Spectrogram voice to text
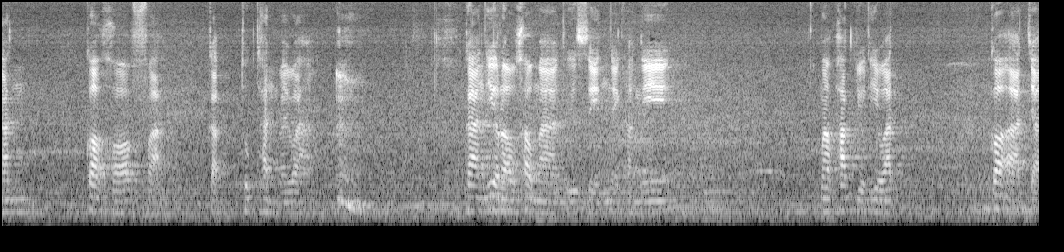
นั้นก็ขอฝากกับทุกท่านไว้ว่า การที่เราเข้ามาถือศีลในครั้งนี้ มาพักอยู่ที่วัด ก็อาจจะ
